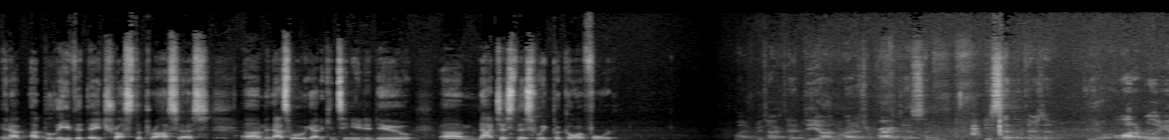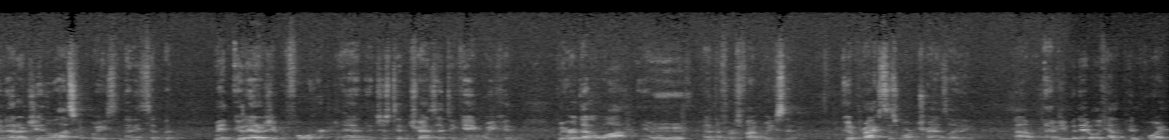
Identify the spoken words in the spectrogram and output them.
and I, I believe that they trust the process, um, and that's what we got to continue to do, um, not just this week but going forward. Mike, we talked to Deion right after practice, and he said that there's a, you know, a lot of really good energy in the last couple weeks, and then he said, but we had good energy before, and it just didn't translate to game week, and we heard that a lot, you know, Mm-hmm. in the first five weeks, that good practices weren't translating. Um, Have you been able to kind of pinpoint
